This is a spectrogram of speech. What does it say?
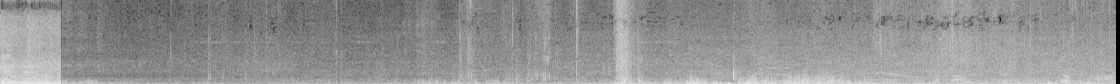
แรงถาม ยกของ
